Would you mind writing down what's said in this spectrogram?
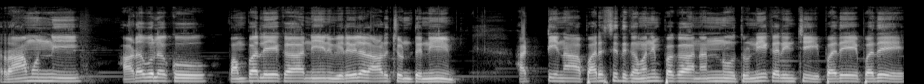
రాముణ్ణి అడవులకు పంపలేక నేను విలువిలలాడుచుంటుని. అట్టి నా పరిస్థితి గమనింపగా నన్ను తృణీకరించి పదే పదే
